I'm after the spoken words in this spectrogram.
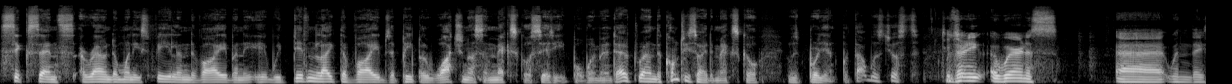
sixth sense around him when he's feeling the vibe, and he, we didn't like the vibes of people watching us in Mexico City. But when we went out around the countryside of Mexico, it was brilliant. But that was just was there any awareness uh, when they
